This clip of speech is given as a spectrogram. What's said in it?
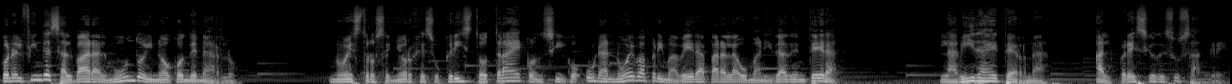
con el fin de salvar al mundo y no condenarlo. Nuestro Señor Jesucristo trae consigo una nueva primavera para la humanidad entera, la vida eterna al precio de su sangre.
